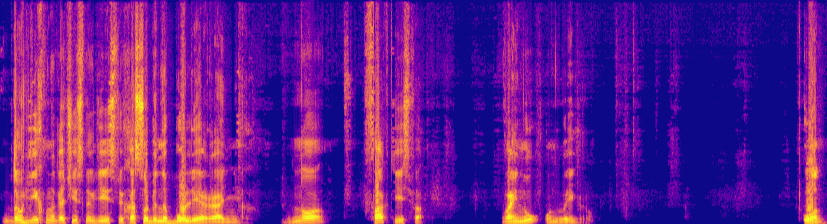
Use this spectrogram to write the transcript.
других многочисленных действиях, особенно более ранних. Но факт есть факт. Войну он выиграл. Он,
